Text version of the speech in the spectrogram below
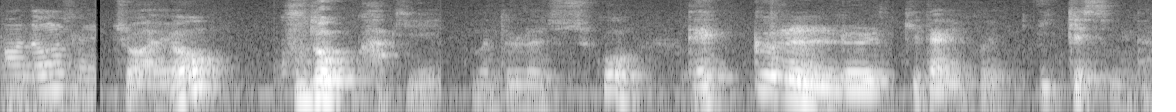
어, 너무 좋네. 좋아요, 구독하기 눌러주시고 댓글을 기다리고 있겠습니다.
